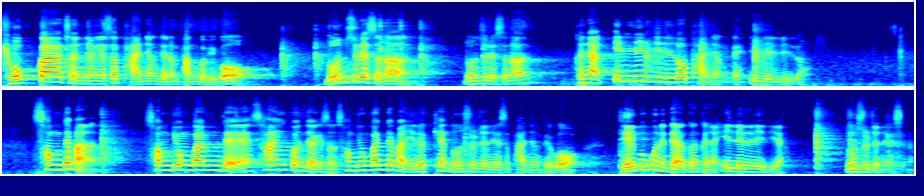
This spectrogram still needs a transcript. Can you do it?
교과 전형에서 반영되는 방법이고 논술에서는 논술에서는 그냥 111로 반영돼. 111로. 성대만 성균관대 상위권 대학에서는 성균관대만 이렇게 논술 전형에서 반영되고 대부분의 대학은 그냥 111이야. 논술 전형에서는.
